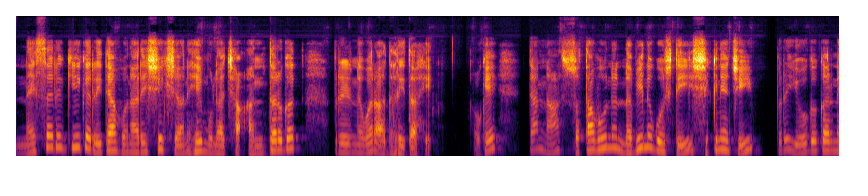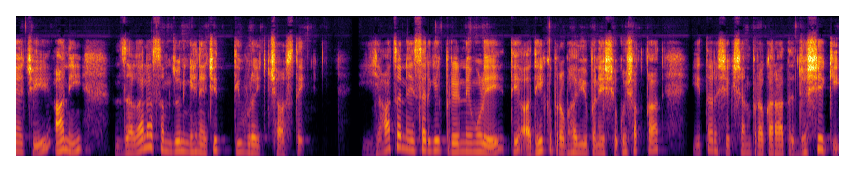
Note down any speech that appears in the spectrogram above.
नैसर्गिकरित्या होणारे शिक्षण हे मुलाच्या अंतर्गत प्रेरणेवर आधारित आहे. ओके? त्यांना स्वतःहून नवीन गोष्टी शिकण्याची प्रयोग करण्याची आणि जगाला समजून घेण्याची तीव्र इच्छा असते. याच नैसर्गिक प्रेरणेमुळे ते अधिक प्रभावीपणे शिकू शकतात. इतर शिक्षण प्रकारात जसे की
